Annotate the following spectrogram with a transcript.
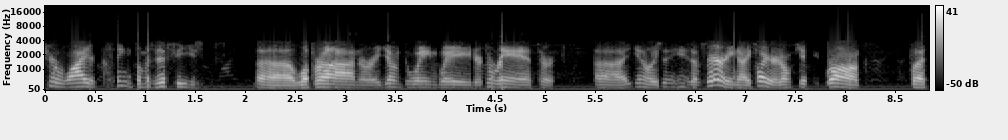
sure why they're clinging to him as if he's uh, LeBron or a young Dwyane Wade or Durant or uh, you know he's a, he's a very nice player. Don't get me wrong, but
